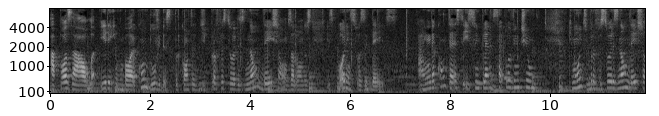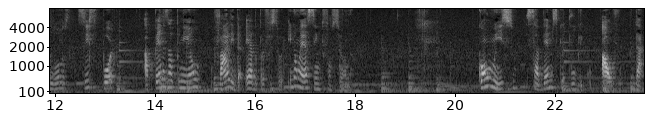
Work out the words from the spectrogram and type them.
após a aula irem embora com dúvidas por conta de professores não deixam os alunos exporem suas ideias. Ainda acontece isso em pleno século XXI, que muitos professores não deixam alunos se expor. Apenas a opinião válida é a do professor e não é assim que funciona. Com isso, sabemos que o público-alvo da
